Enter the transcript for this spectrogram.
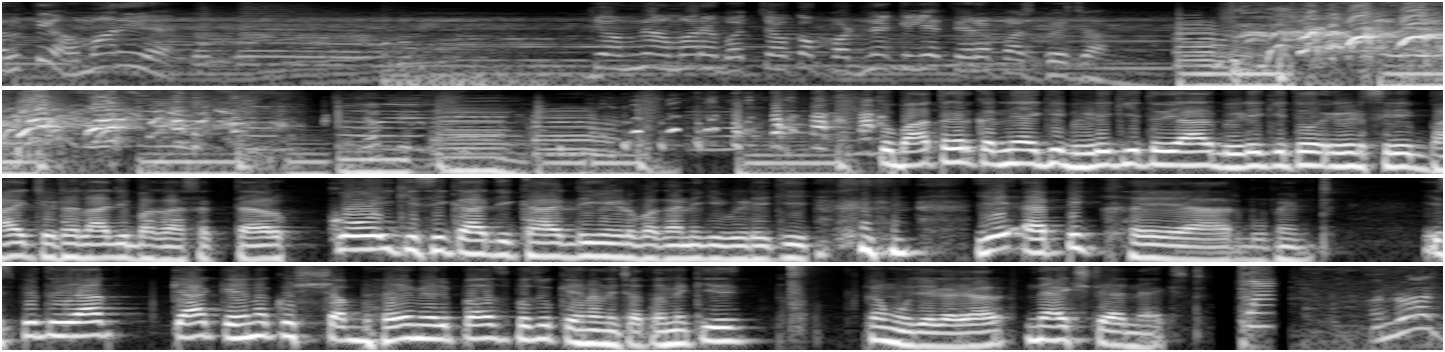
गलती हमारी है कि हमने हमारे बच्चों को पढ़ने के लिए तेरे पास भेजा। तो बात अगर करने आएगी भीड़ की तो यार भीड़ की तो एड सिर्फ़ भाई जेठालाल ही भगा सकता है और कोई किसी का अधिकार नहीं एड भगाने की भीड़ की। ये एपिक है यार मोमेंट इस पे तो यार क्या कहना कुछ शब्द है मेरे पास? बस वो कहना नहीं चाहता मैं कि ये कम हो जाएगा यार। नेक्स्ट यार नेक्स्ट अनुराग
